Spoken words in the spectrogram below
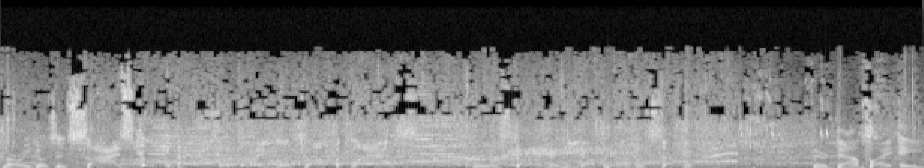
Curry goes inside. Scoop layup. Little English off the glass. Who is starting to heat up here in the second. They're down by eight.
